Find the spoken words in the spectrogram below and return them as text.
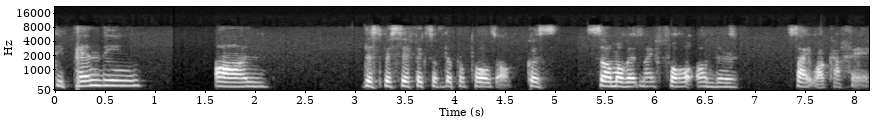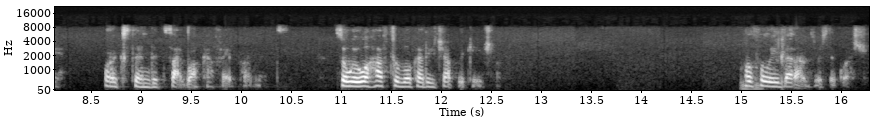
depending on the specifics of the proposal, because some of it might fall under sidewalk cafe or extended sidewalk cafe permits. So we will have to look at each application. Mm-hmm. Hopefully that answers the question.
